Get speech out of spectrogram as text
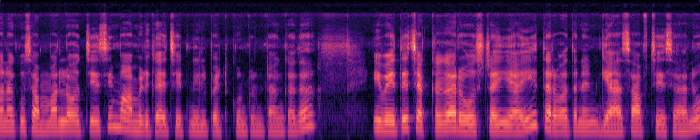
మనకు సమ్మర్లో వచ్చేసి మామిడికాయ చట్నీలు పెట్టుకుంటుంటాం కదా. ఇవైతే చక్కగా రోస్ట్ అయ్యాయి. తర్వాత నేను గ్యాస్ ఆఫ్ చేశాను.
